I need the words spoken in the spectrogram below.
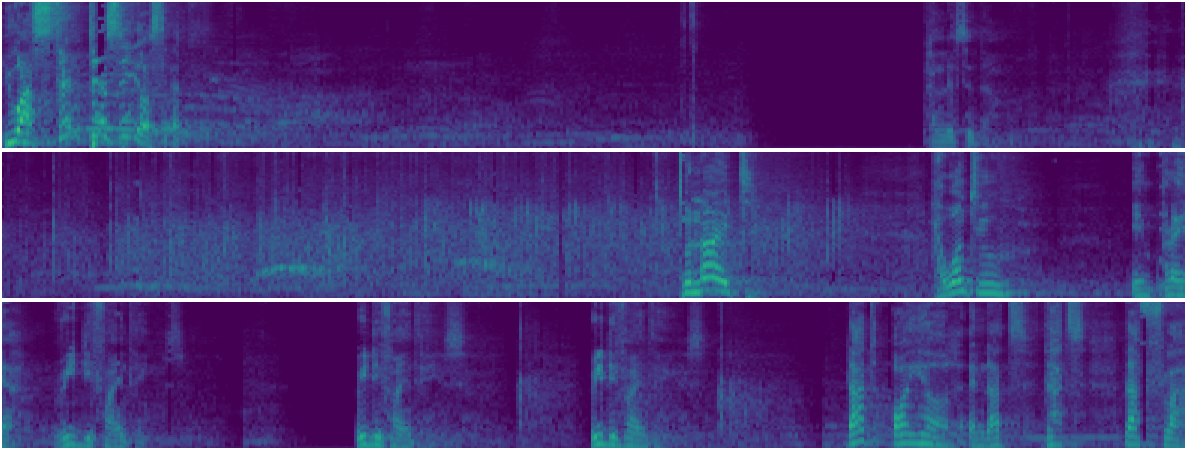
You are sentencing yourself. Can sit down. Tonight, I want to, in prayer, redefine things. Redefine things. Redefine things. That oil and that that that flour,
